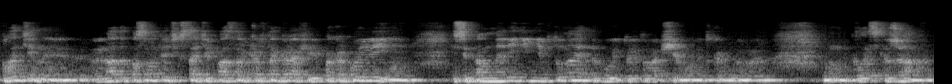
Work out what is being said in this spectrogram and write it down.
плотины. Надо посмотреть, кстати, по картографии, по какой линии. Если там на линии Нептуна это будет, то это вообще будет как бы ну, классика жанра.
